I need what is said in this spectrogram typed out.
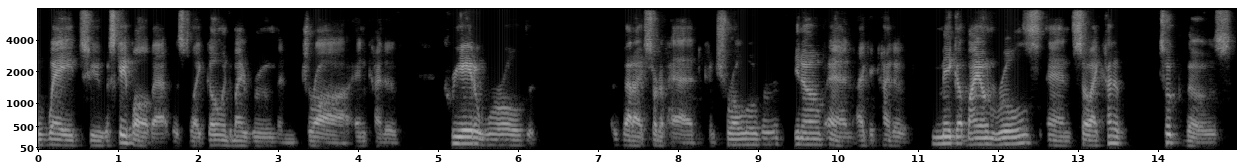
way to escape all of that was to like go into my room and draw and kind of create a world that I sort of had control over, you know, and I could kind of make up my own rules. And so I kind of took those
